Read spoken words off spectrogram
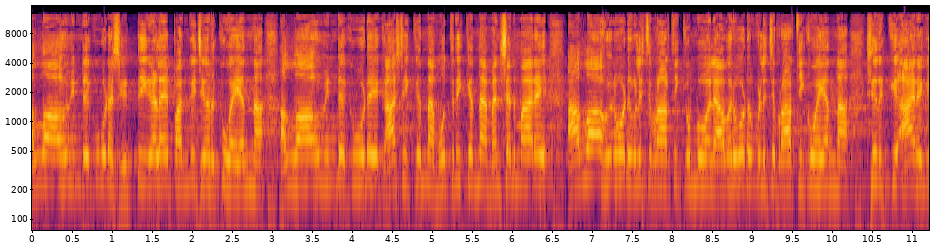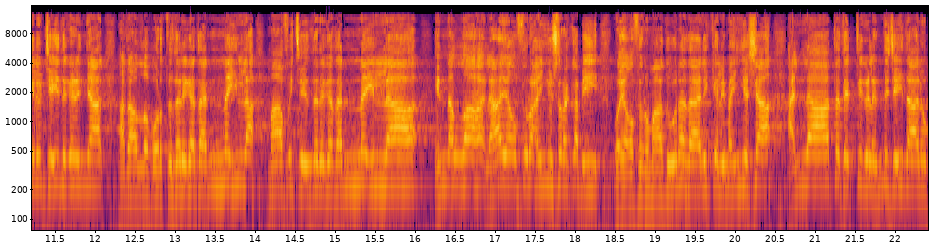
അള്ളാഹുവിന്റെ കൂടെ ഷിട്ടികളെ പങ്കു ചേർക്കുക എന്ന അള്ളാഹുവിന്റെ കൂടെ കാശിക്കുന്ന മുദ്രിക്കുന്ന മനുഷ്യന്മാരെ അള്ളാഹുവിനോട് വിളിച്ച് പ്രാർത്ഥിക്കുമ്പോൾ അവരോടും വിളിച്ച് പ്രാർത്ഥിക്കുക എന്ന ഷിർക്ക് ആരെങ്കിലും ചെയ്തു കഴിഞ്ഞാൽ അത് അള്ള പുറത്തു തരിക തന്നെ ഇല്ല മാഫ് ചെയ്തു തരിക തന്നെ ഇല്ല. അല്ലാത്ത തെറ്റുകൾ എന്ത് ചെയ്താലും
